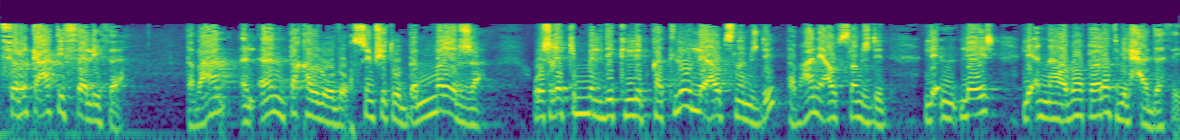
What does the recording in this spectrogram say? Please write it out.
في الركعة الثالثة. طبعا الآن انتقل الوضوء خصو يمشي يتوضأ ما يرجع. واش غيكمل ديك اللي بقات له ولا يعاود صلاة جديد؟ طبعا يعاود صلاة جديد. لأن ليش؟ لأنها بطلت بالحدث.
